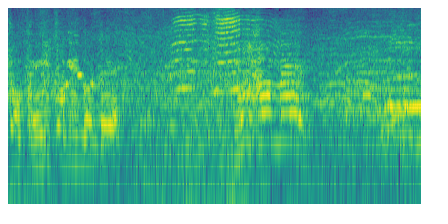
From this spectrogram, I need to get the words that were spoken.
좀 개인적인 건데. 무슨 민!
